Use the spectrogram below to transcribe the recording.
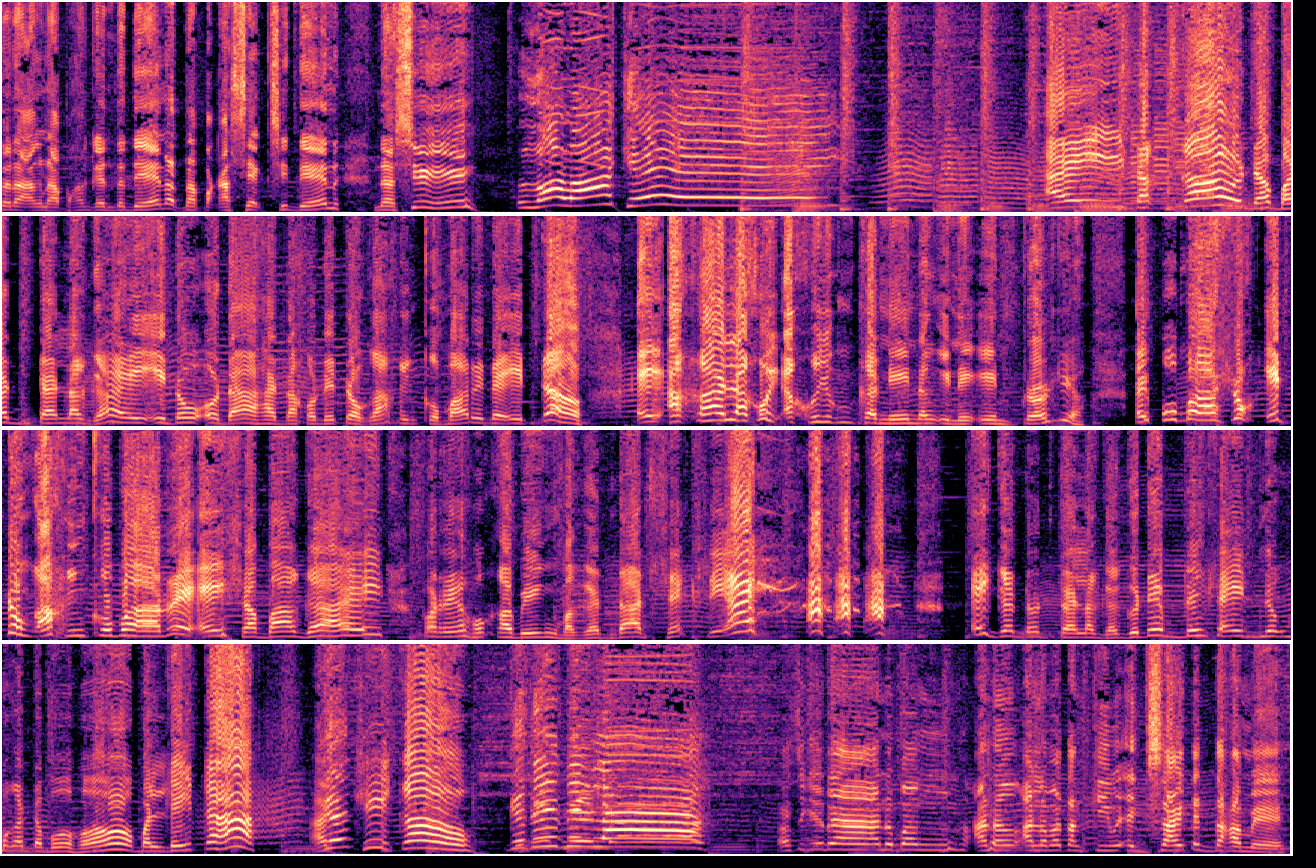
Ito na ang napakaganda din at napaka-sexy din na si... Lola K! Ay, nakaw naman talaga ay inuunahan ako nito ng aking kumari na ito. Ay, akala ko'y ako yung kaninang ini-intro niyo. Ay, pumasok itong aking kumari. Ay, sa bagay, pareho kaming maganda at sexy. Ay, ay ganun talaga. Good evening sa inyong mga dabuho. Maldita at Good- Chico. Good evening, La! Ah, sige na, ano bang, ano, alamat ng kiwi? Excited na kami.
